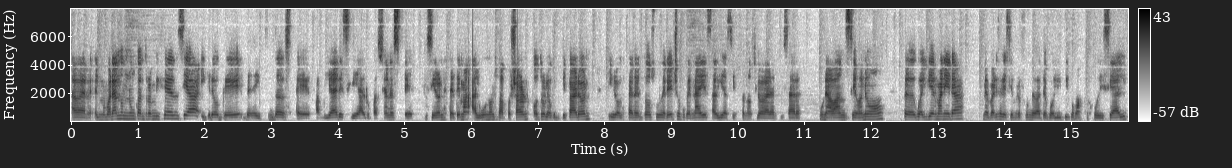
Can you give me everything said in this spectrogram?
a ver, el memorándum nunca entró en vigencia y creo que desde distintos eh, familiares y agrupaciones que hicieron este tema, algunos lo apoyaron, otros lo criticaron y creo que están en todo su derecho porque nadie sabía si esto nos iba a garantizar un avance o no. Pero de cualquier manera, me parece que siempre fue un debate político más que judicial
